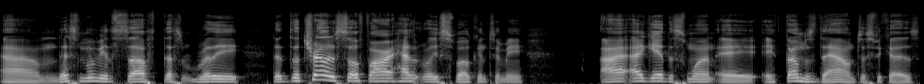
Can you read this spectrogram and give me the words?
Um, this movie itself doesn't really the the trailer so far hasn't really spoken to me. I, I gave this one a, a thumbs down just because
